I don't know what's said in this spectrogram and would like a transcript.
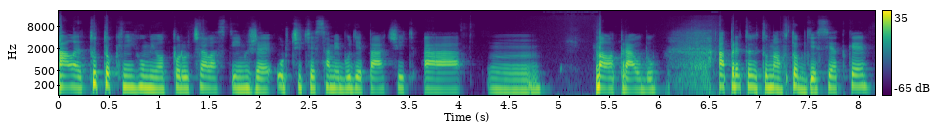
Ale túto knihu mi odporúčala s tým, že určite sa mi bude páčiť a mm, mala pravdu. A preto ju tu mám v top desiatke.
